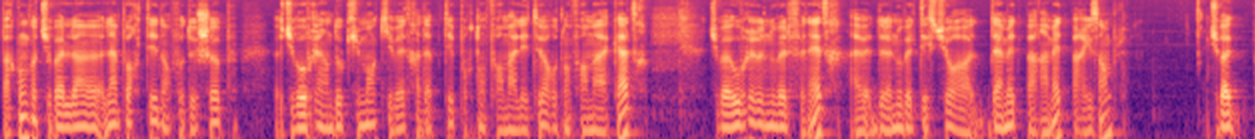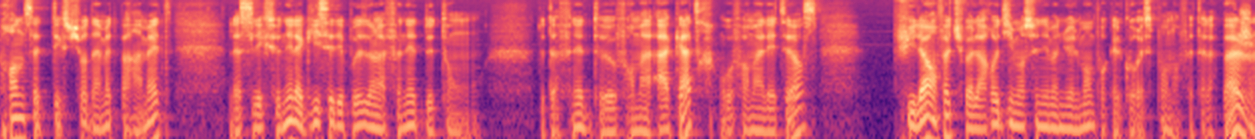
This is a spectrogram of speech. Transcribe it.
par contre, quand tu vas l'importer dans Photoshop, euh, tu vas ouvrir un document qui va être adapté pour ton format letter ou ton format A4. Tu vas ouvrir une nouvelle fenêtre avec de la nouvelle texture d'un mètre par un mètre, par exemple. Tu vas prendre cette texture d'un mètre par un mètre, la sélectionner, la glisser, déposer dans la fenêtre de, ton, de ta fenêtre au format A4 ou au format letters. Puis là, en fait, tu vas la redimensionner manuellement pour qu'elle corresponde en fait à la page.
